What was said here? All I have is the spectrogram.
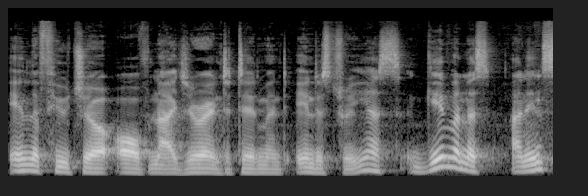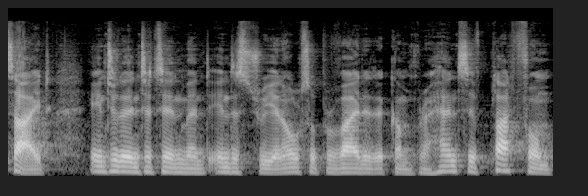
in the Future of Nigeria Entertainment Industry has given us an insight into the entertainment industry and also provided a comprehensive platform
